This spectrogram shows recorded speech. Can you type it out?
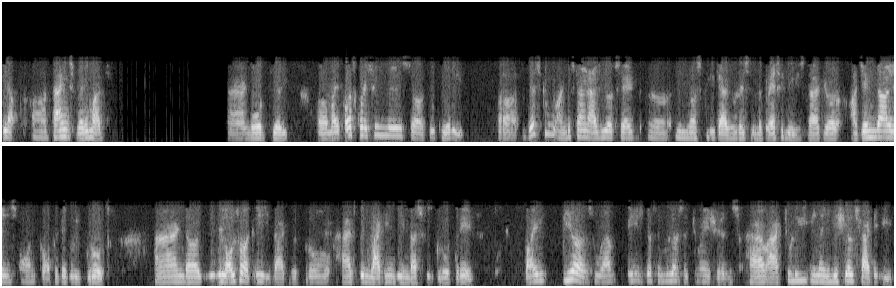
Yeah. Uh, thanks very much. Both Thierry. Uh, my first question is uh, to Thierry. Just to understand, as you have said in your speech as well as in the press release, that your agenda is on profitable growth. And you will also agree that Wipro has been lagging the industry growth rate, while peers who have faced the similar situations have actually, in an initial strategy,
